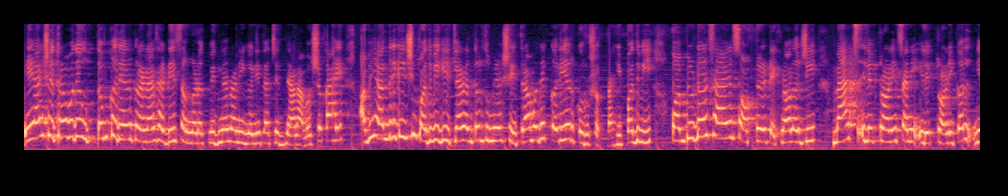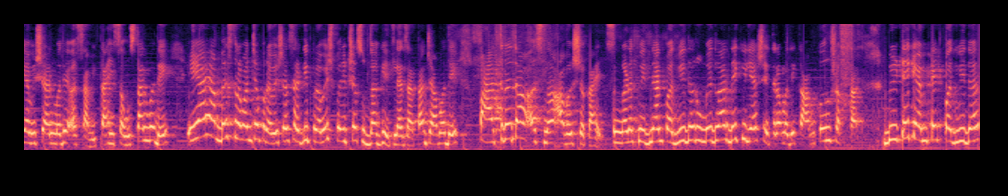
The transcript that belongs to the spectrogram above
एआय क्षेत्रामध्ये उत्तम करिअर करण्यासाठी संगणक विज्ञान आणि गणिताचे ज्ञान आवश्यक आहे. अभियांत्रिकीची पदवी घेतल्यानंतर तुम्ही या क्षेत्रामध्ये करिअर करू शकता. ही पदवी computer science software technology maths electronics आणि इलेक्ट्रॉनिकल या विषयांमध्ये असावी. काही संस्थांमध्ये एआय अभ्यासक्रमांच्या प्रवेशासाठी प्रवेश परीक्षा सुद्धा घेतल्या जातात ज्यामध्ये पात्रता असणं आवश्यक आहे. संगणक विज्ञान पदवीधर उमेदवार देखील या क्षेत्रामध्ये काम करू शकतात. बीटेक एमटेक पदवीधर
